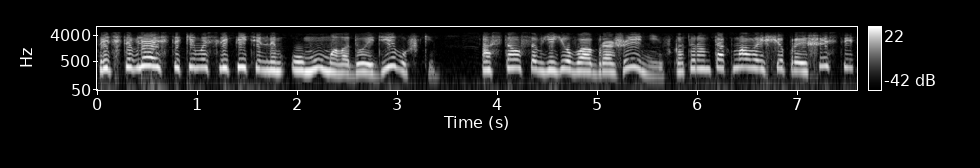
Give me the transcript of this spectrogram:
представляясь таким ослепительным уму молодой девушки, остался в ее воображении, в котором так мало еще происшествий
